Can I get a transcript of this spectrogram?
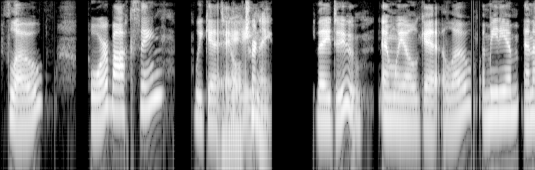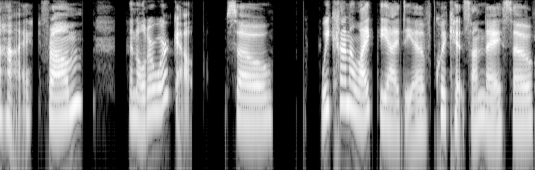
flow or boxing. We get They a, alternate. They do. And we'll get a low, a medium, and a high from an older workout. So, we kind of like the idea of quick hit Sunday. So,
